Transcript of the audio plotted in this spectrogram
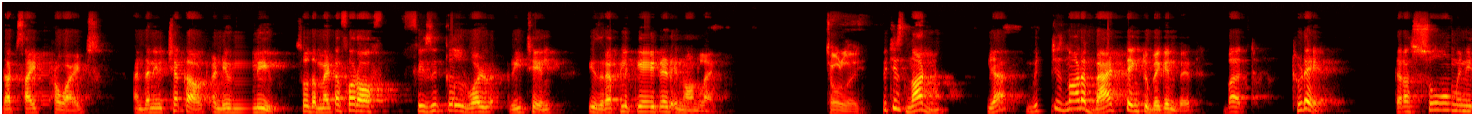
that site provides and then you check out and you leave so the metaphor of physical world retail is replicated in online Totally. which is not yeah which is not a bad thing to begin with but today there are so many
